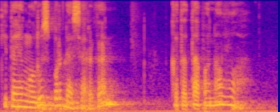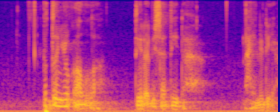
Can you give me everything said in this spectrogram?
Kita yang ngurus berdasarkan ketetapan Allah. Petunjuk Allah. Tidak bisa tidak. Nah ini dia.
